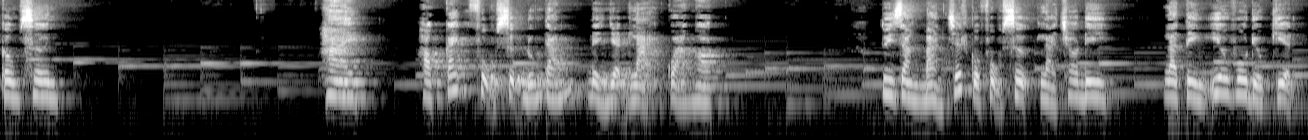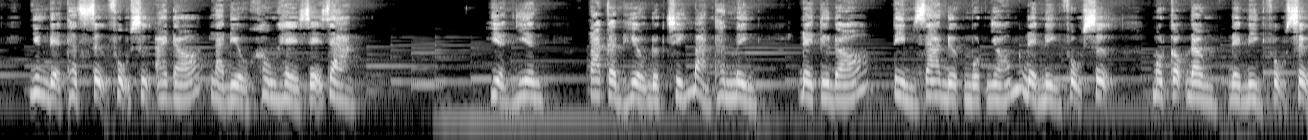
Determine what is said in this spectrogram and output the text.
Công Sơn 2. Học cách phụng sự đúng đắn để nhận lại quả ngọt Tuy rằng bản chất của phụng sự là cho đi, là tình yêu vô điều kiện, nhưng để thật sự phụng sự ai đó là điều không hề dễ dàng. Hiển nhiên, ta cần hiểu được chính bản thân mình để từ đó tìm ra được một nhóm để mình phụng sự, một cộng đồng để mình phụng sự.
